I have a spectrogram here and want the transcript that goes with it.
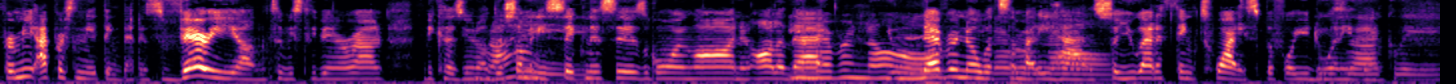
For me, I personally think that it's very young to be sleeping around because, you know, there's so many sicknesses going on and all of that You never know. You never know You what never somebody has. So you got to think twice before you do anything. exactly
